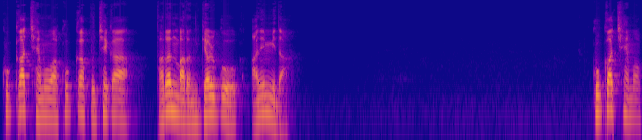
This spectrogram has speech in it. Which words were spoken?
국가 채무와 국가 부채가 다른 말은 결국 아닙니다. 국가 채무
